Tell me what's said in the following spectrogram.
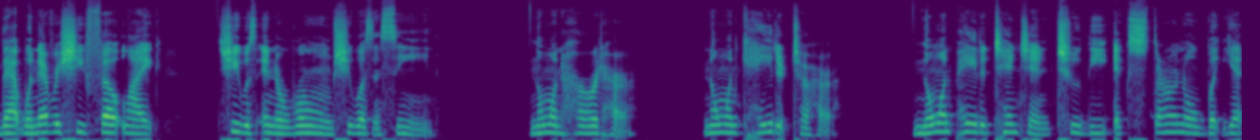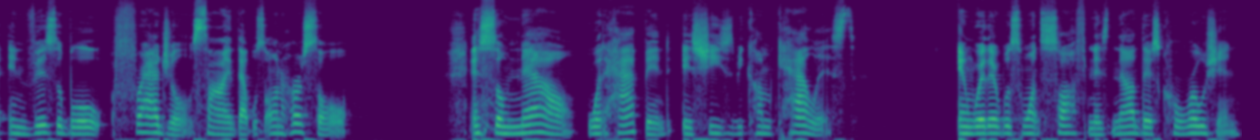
That whenever she felt like she was in a room, she wasn't seen. No one heard her. No one catered to her. No one paid attention to the external but yet invisible, fragile sign that was on her soul. And so now what happened is she's become calloused. And where there was once softness, now there's corrosion.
